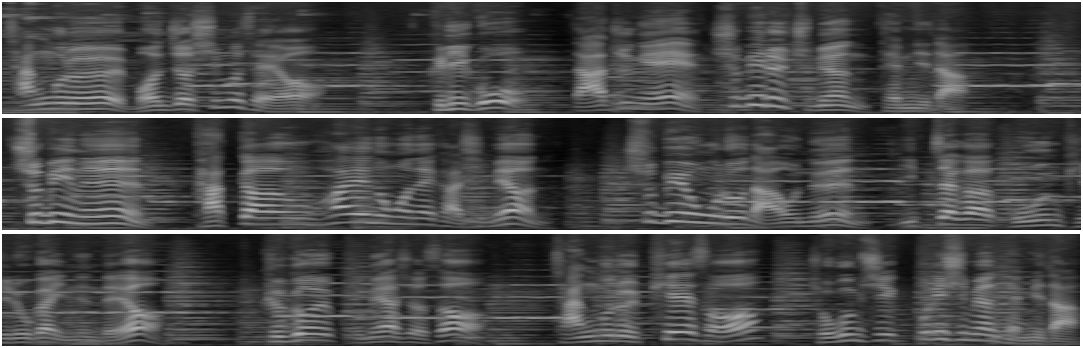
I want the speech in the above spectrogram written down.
작물을 먼저 심으세요. 그리고 나중에 추비를 주면 됩니다. 추비는 가까운 화훼농원에 가시면 추비용으로 나오는 입자가 고운 비료가 있는데요. 그걸 구매하셔서 작물을 피해서 조금씩 뿌리시면 됩니다.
